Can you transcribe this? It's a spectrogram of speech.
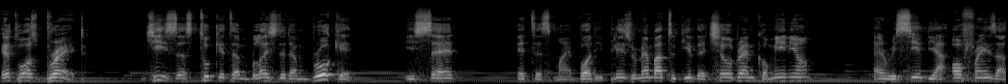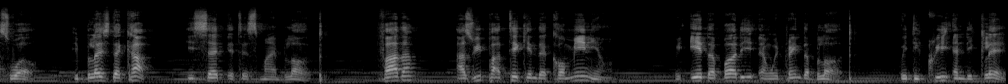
It was bread. Jesus took it and blessed it and broke it. He said, It is my body. Please remember to give the children communion and receive their offerings as well. He blessed the cup. He said, It is my blood. Father, as we partake in the communion, we eat the body and we drink the blood. We decree and declare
